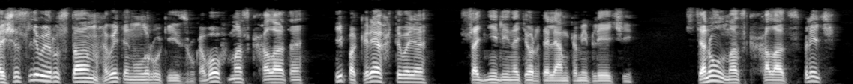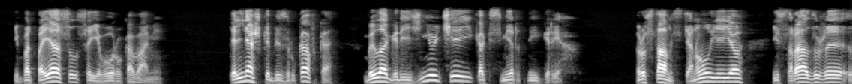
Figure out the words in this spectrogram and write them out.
А счастливый Рустам вытянул руки из рукавов маск-халата и, покряхтывая, соднили натерты лямками плечи, стянул маск-халат с плеч и подпоясался его рукавами. Тельняшка-безрукавка была грязнючей, как смертный грех. Рустам стянул ее и сразу же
